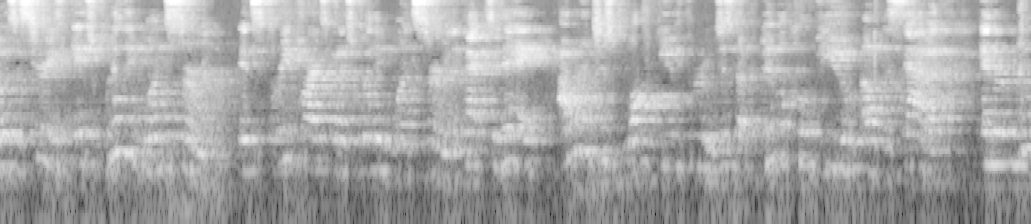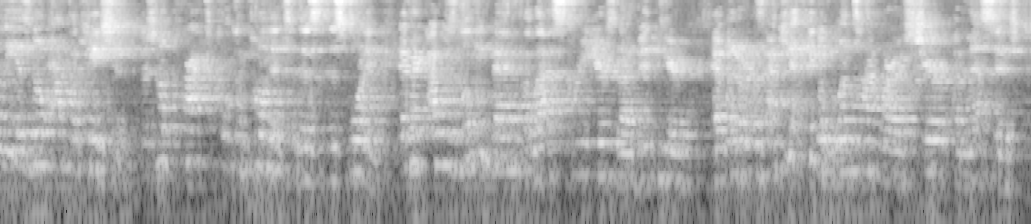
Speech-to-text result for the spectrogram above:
Though it's a series, it's really one sermon. It's three parts, but it's really one sermon. In fact, today, I want to just walk you through just a biblical view of the Sabbath, and there really is no application. There's no practical component to this this morning. In fact, I was looking back at the last three years that I've been here whatever I can't think of one time where I've shared a message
